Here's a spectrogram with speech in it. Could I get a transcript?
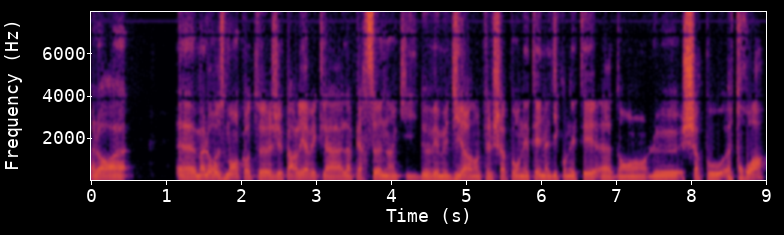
Alors, euh, euh, malheureusement, quand euh, j'ai parlé avec la, personne hein, qui devait me dire dans quel chapeau on était, il m'a dit qu'on était dans le chapeau 3.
